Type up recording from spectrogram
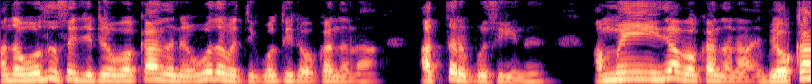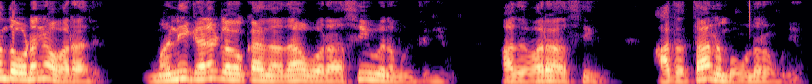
அந்த ஒது செஞ்சுட்டு உக்காந்துன்னு ஊதவத்தி கொளுத்திட்டு உக்காந்தனா அத்தரை பூசிக்கின்னு அமைதியாக உக்காந்தனா இப்படி உட்காந்த உடனே வராது. மணி கணக்கில் உட்காந்தாதான் ஒரு அசைவு நமக்கு தெரியும். அது வர அசைவு. அதைத்தான் நம்ம உணர முடியும்.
